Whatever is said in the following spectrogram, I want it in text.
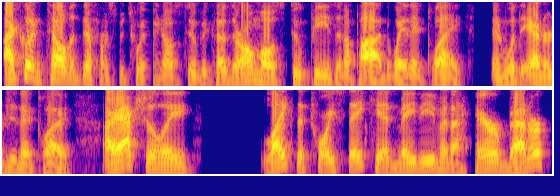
I couldn't tell the difference between those two because they're almost two peas in a pod the way they play and with the energy they play. I actually like the Troy State kid, maybe even a hair better,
